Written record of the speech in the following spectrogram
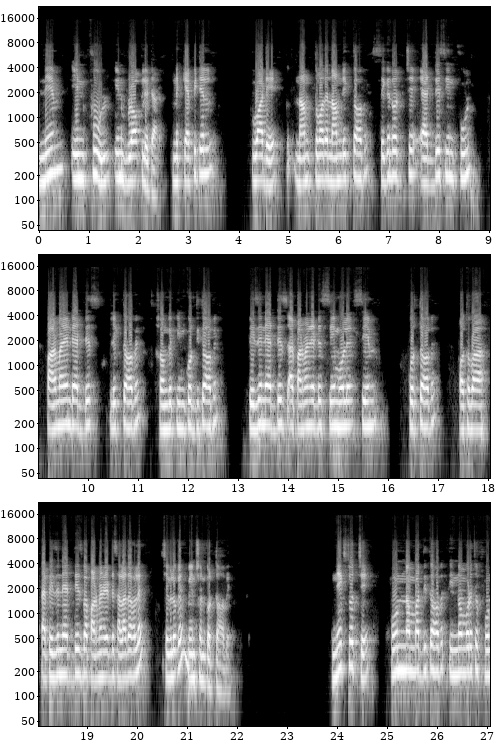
name in full in block letter মানে ক্যাপিটাল ওয়ার্ডে নাম, তোমাদের নাম লিখতে হবে। সেকেন্ড হচ্ছে address in full permanent address লিখতে হবে, সঙ্গে পিনকোড দিতে হবে। প্রেজেন্ট অ্যাড্রেস আর পারমানেন্ট অ্যাড্রেস সেম হলে সেম করতে হবে, অথবা প্রেজেন্ট অ্যাড্রেস বা পার্মানেন্ট অ্যাড্রেস আলাদা হলে সেগুলোকে মেনশন করতে হবে। নেক্সট হচ্ছে ফোন নাম্বার দিতে হবে, তিন নম্বর হচ্ছে ফোন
